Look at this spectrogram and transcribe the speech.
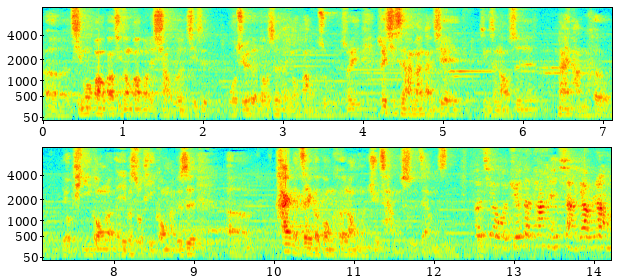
呃期末报告、期中报告的小论，其实我觉得都是很有帮助的。所以所以其实还蛮感谢景晨老师那一堂课有提供了，也不是说提供了，就是呃开了这个功课让我们去尝试这样子。而且我觉得他很想要让，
